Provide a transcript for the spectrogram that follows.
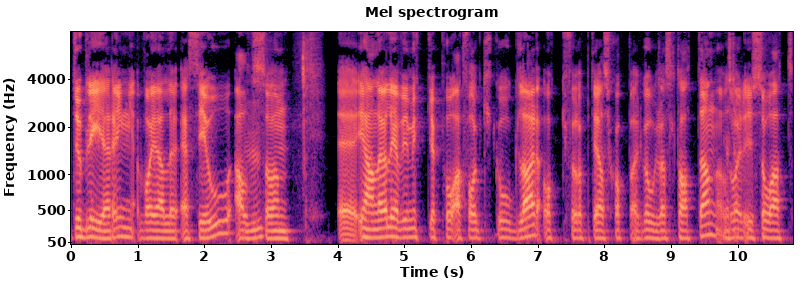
dubblering vad gäller SEO, alltså mm E-handlare lever ju mycket på att folk googlar och får upp deras shoppar, Google-resultaten. Och då är det ju så att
